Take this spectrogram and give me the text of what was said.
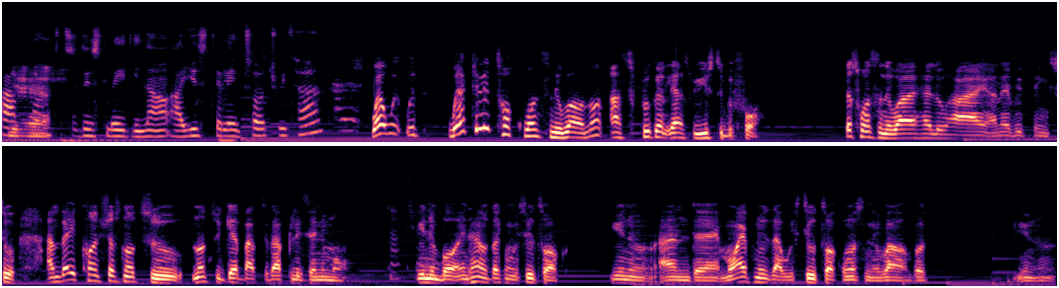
happened to this lady now? Are you still in touch with her? Well, we, we we actually talk once in a while, not as frequently as we used to before. Just once in a while, hello, hi, and everything. So I'm very conscious not to not to get back to that place anymore. Okay. you know. But in time of talking, we still talk, you know. And uh, my wife knows that we still talk once in a while, but you know,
